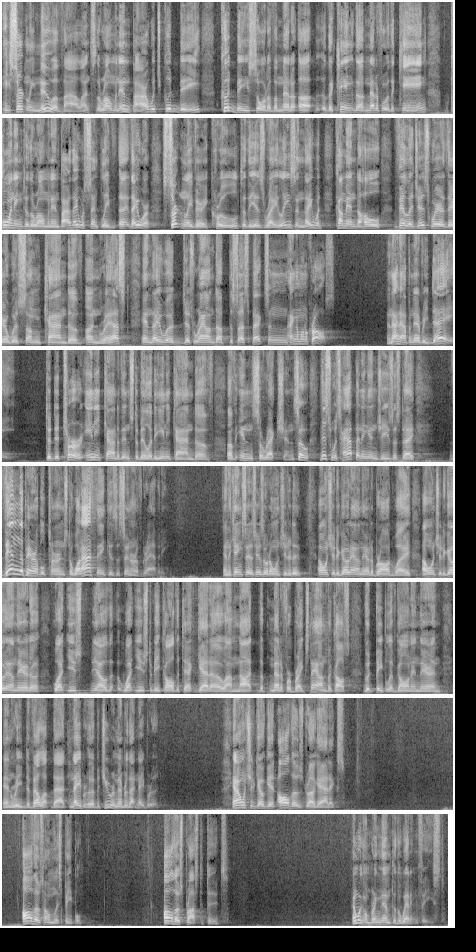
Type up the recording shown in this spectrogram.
he certainly knew of violence, the Roman Empire, which could be could be sort of a meta, uh, the king, the metaphor of the king, pointing to the Roman Empire. They were simply, uh, they were certainly very cruel to the Israelis, and they would come into whole villages where there was some kind of unrest, and they would just round up the suspects and hang them on a cross. And that happened every day to deter any kind of instability, any kind of, of insurrection. So this was happening in Jesus' day. Then the parable turns to what I think is the center of gravity. And the king says, Here's what I want you to do. I want you to go down there to Broadway. I want you to go down there to what used, you know, what used to be called the tech ghetto. I'm not, the metaphor breaks down because good people have gone in there and, and redeveloped that neighborhood, but you remember that neighborhood. And I want you to go get all those drug addicts, all those homeless people, all those prostitutes, and we're going to bring them to the wedding feast.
